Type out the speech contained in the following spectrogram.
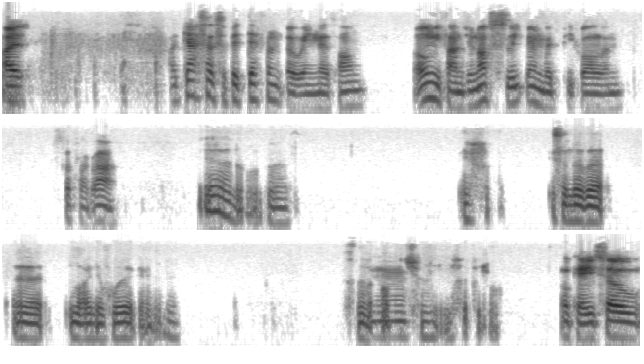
I. I guess that's a bit different though, ain't it, Tom? OnlyFans, you're not sleeping with people and stuff like that. Yeah, no, but if it's another uh, line of work, isn't it? It's another Yeah. opportunity for people. Okay, so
